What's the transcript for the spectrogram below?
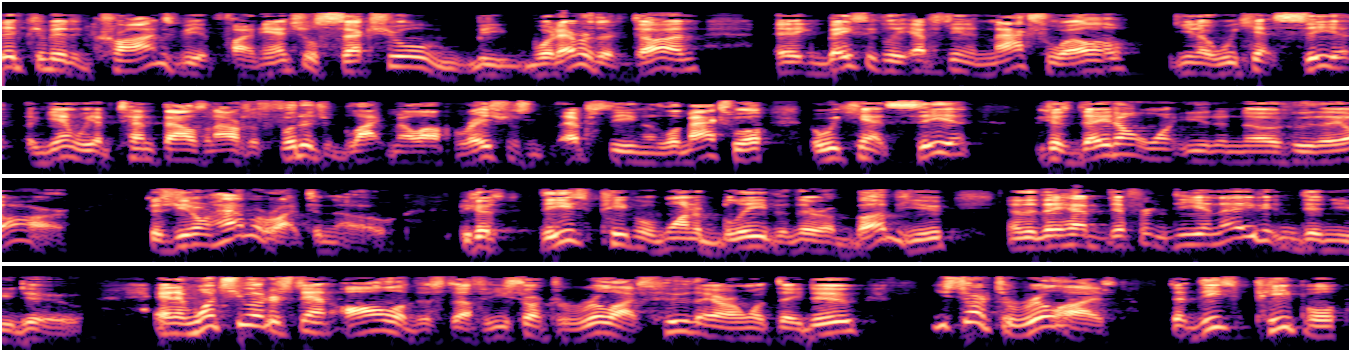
They've committed crimes, be it financial, sexual, be whatever they've done. Uh, basically, Epstein and Maxwell, you know, we can't see it. Again, we have 10,000 hours of footage of blackmail operations with Epstein and Maxwell, but we can't see it because they don't want you to know who they are because you don't have a right to know because these people want to believe that they're above you and that they have different DNA than you do. And once you understand all of this stuff and you start to realize who they are and what they do, you start to realize that these people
